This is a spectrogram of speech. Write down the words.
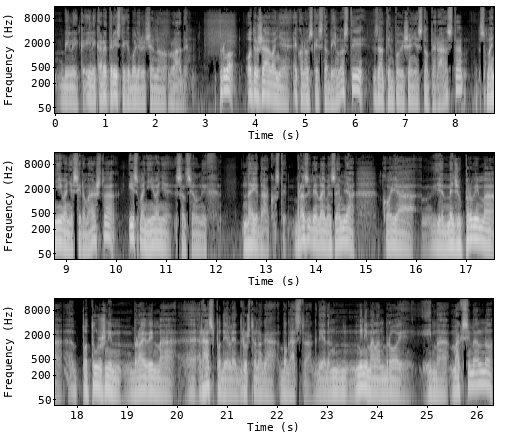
bili, ili karakteristike, bolje rečeno, vlade? Prvo, održavanje ekonomske stabilnosti, zatim povišenje stope rasta, smanjivanje siromaštva i smanjivanje socijalnih nejednakosti. Brazil je naime zemlja koja je među prvima po tužnim brojevima e, raspodjele društvenog bogatstva, gdje jedan minimalan broj ima maksimalno,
